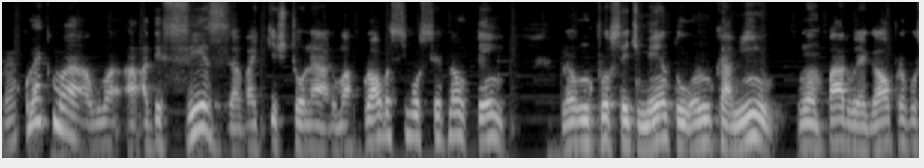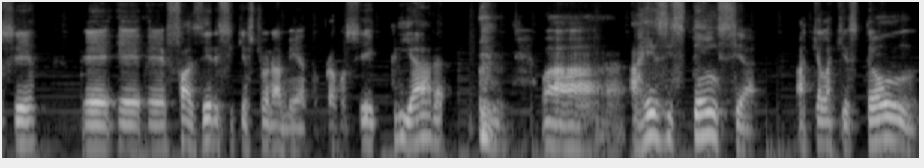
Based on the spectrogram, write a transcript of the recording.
Né? Como é que uma, uma, a defesa vai questionar uma prova se você não tem né, um procedimento, um caminho, um amparo legal para você é, é, é, fazer esse questionamento, para você criar a, a resistência àquela questão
